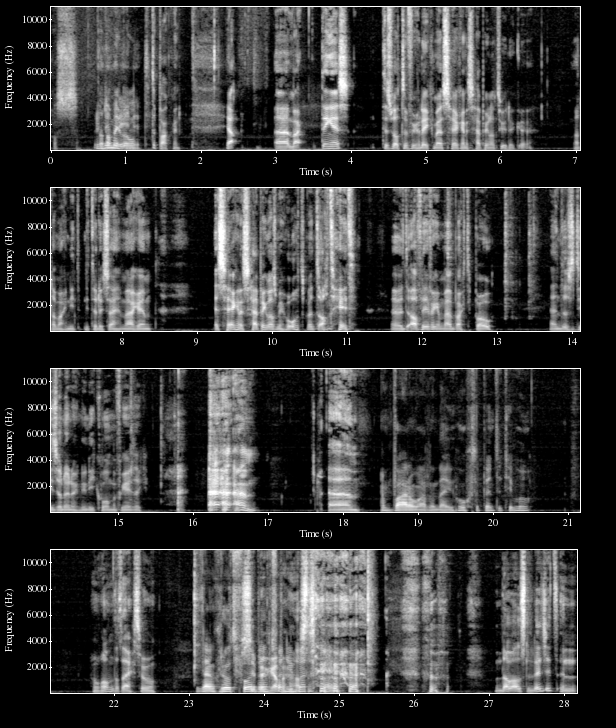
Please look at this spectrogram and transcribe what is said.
was... Dat had mij wel te pakken. Ja, eh, maar het ding is... Het is wel te vergelijken met Schergen is Happy natuurlijk. eh, maar dat mag niet, niet te leuk zeggen. Maar um, Schergen is Happy was mijn hoogtepunt altijd. de afleveringen met Bart de Pauw. En dus die zullen nog nu niet komen, vrees ik. En waarom waren dat je hoogtepunten, Thibaut? gewoon, omdat het echt zo... Is dat een groot voorbeeld van je. Bart? dat was legit een,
